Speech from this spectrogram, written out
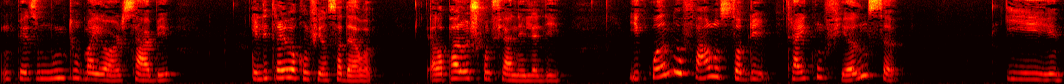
um peso muito maior, sabe? Ele traiu a confiança dela. Ela parou de confiar nele ali. E quando eu falo sobre trair confiança e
